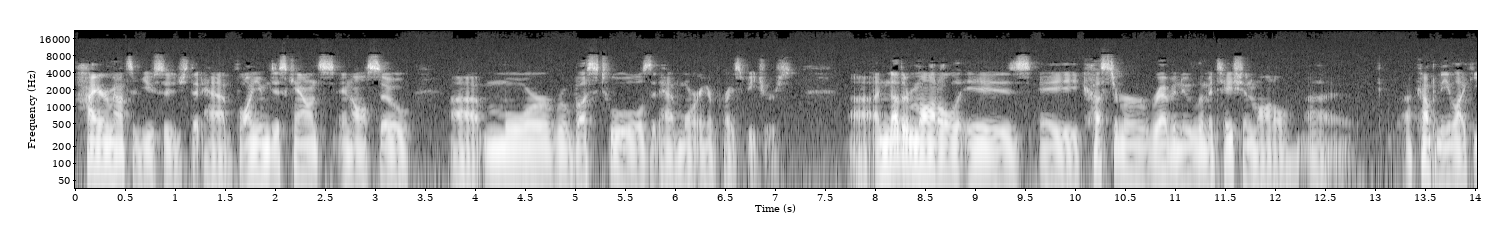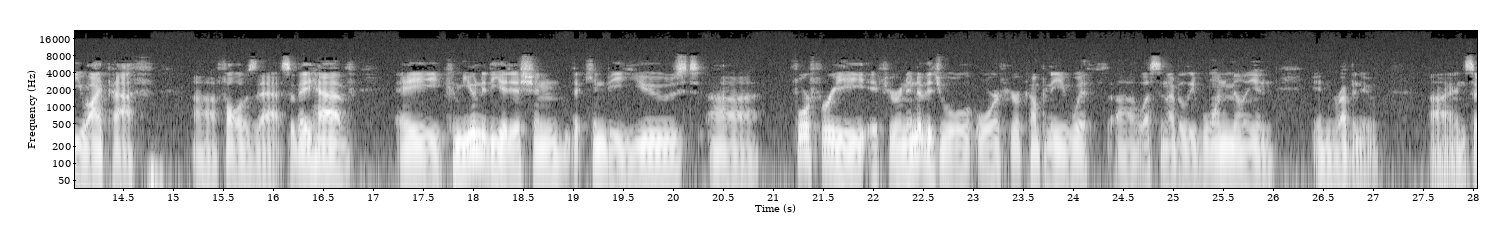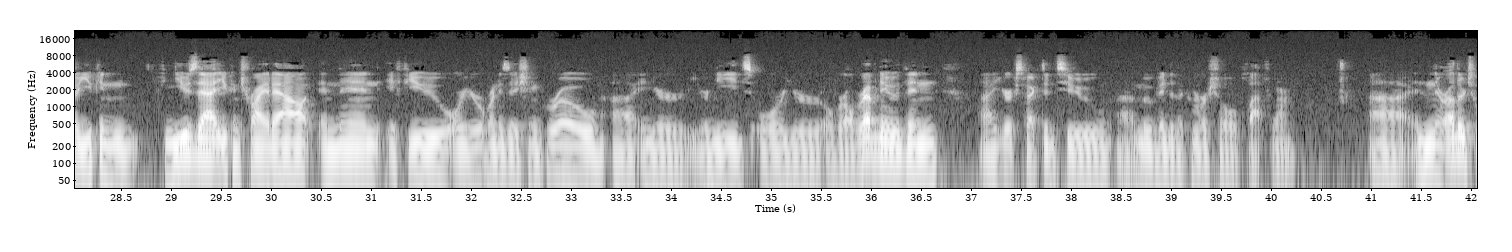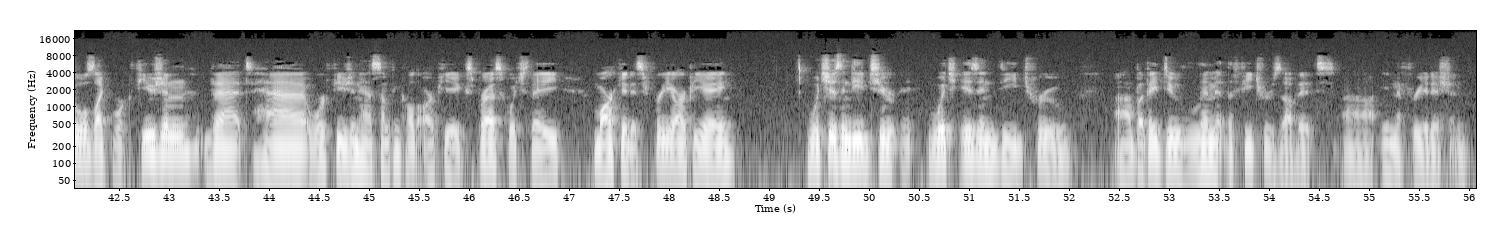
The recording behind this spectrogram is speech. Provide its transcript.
higher amounts of usage that have volume discounts and also uh, more robust tools that have more enterprise features. Uh, another model is a customer revenue limitation model. Uh, a company like UiPath uh, follows that. So they have a community edition that can be used uh, for free if you're an individual or if you're a company with less than, I believe, one million in revenue. Uh, and so you can can use that. You can try it out, and then if you or your organization grow uh, in your your needs or your overall revenue, then uh, you're expected to uh, move into the commercial platform. Uh, and there are other tools like WorkFusion that have WorkFusion has something called RPA Express, which they market as free RPA, which is indeed true. Which is indeed true, uh, but they do limit the features of it in the free edition.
